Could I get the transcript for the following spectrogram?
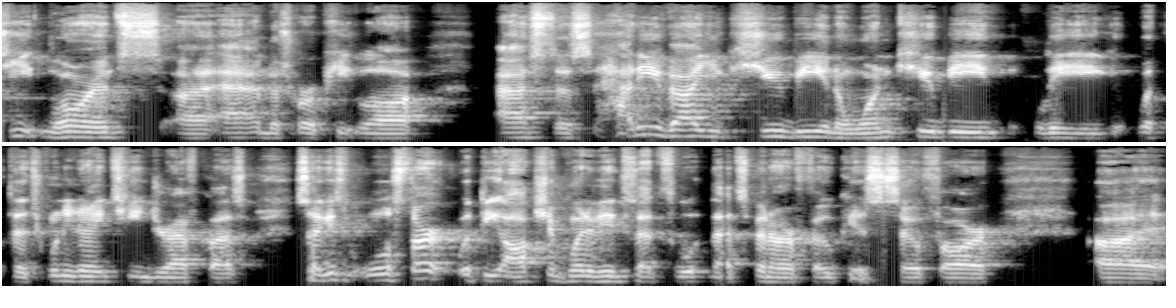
Pete Lawrence uh, at underscore Pete Law asked us, how do you value QB in a one QB league with the 2019 draft class? So I guess we'll start with the auction point of view because that's that's been our focus so far. Uh,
